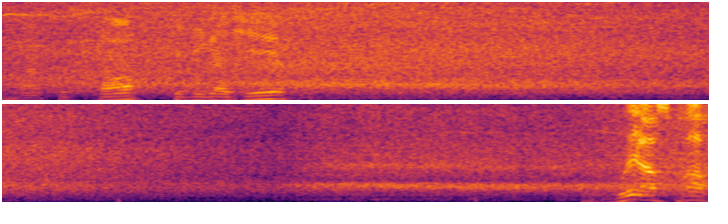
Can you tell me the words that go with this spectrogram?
Un c'est dégagé. Jouer la frappe,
